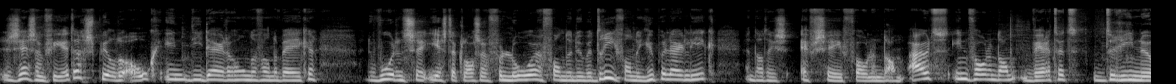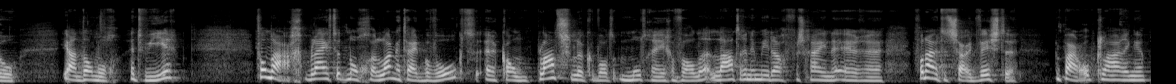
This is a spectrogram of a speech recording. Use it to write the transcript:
46 speelde ook in die derde ronde van de beker. De Woerdense eerste klasse verloor van de nummer 3 van de Jupiler League. En dat is FC Volendam. Uit in Volendam werd het 3-0. Ja, en dan nog het weer. Vandaag blijft het nog lange tijd bewolkt. Er kan plaatselijk wat motregen vallen. Later in de middag verschijnen er uh, vanuit het zuidwesten een paar opklaringen.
